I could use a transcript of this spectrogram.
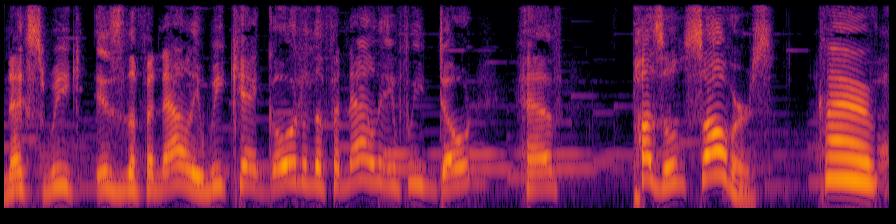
Next week is the finale. We can't go to the finale if we don't have puzzle solvers. Correct.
